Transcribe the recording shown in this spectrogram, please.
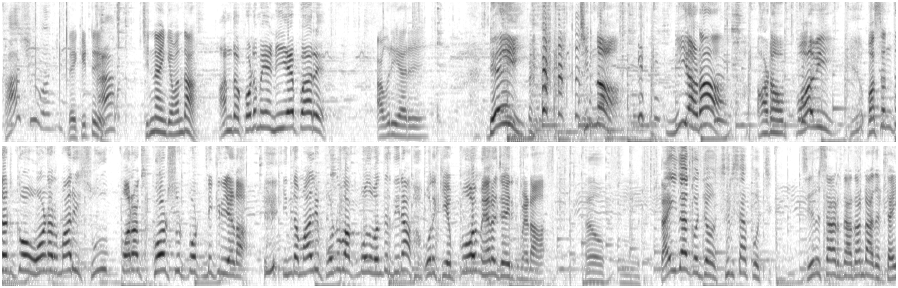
காசு வாங்கி. டேய் கிட்டு? சின்ன இங்க வந்தான் அந்த கொடுமையை நீயே பாரு. அவர் யாரு? டேய் சின்ன. நீயாடா? அட பாவி. வசந்தன்கோ ஓனர் மாதிரி சூப்பரா கோட் சூட் போட்டு நிக்கிறியாடா. இந்த மாதிரி பொண்ணு பார்க்கும்போது வந்திருந்தீனா உனக்கு எப்போ மேரேஜ் ஆயிருக்குமேடா. டை தான் கொஞ்சம் சிறுசா போச்சு. சிறுசா இருந்தா தான்டா அது டை.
